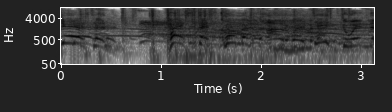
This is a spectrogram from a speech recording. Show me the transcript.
Wave and Scherten! Pestet kommer arven! Tid dwindelen! Better!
